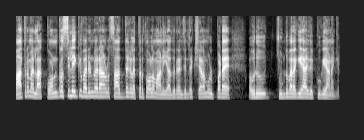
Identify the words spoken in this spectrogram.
മാത്രമല്ല കോൺഗ്രസിലേക്ക് വരുൺ വരാനുള്ള സാധ്യതകൾ എത്രത്തോളമാണ്? ഈ അതുരഞ്ജന്റെ ക്ഷണം ഉൾപ്പെടെ ഒരു ചൂണ്ടുപലകയായി വെക്കുകയാണെങ്കിൽ.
